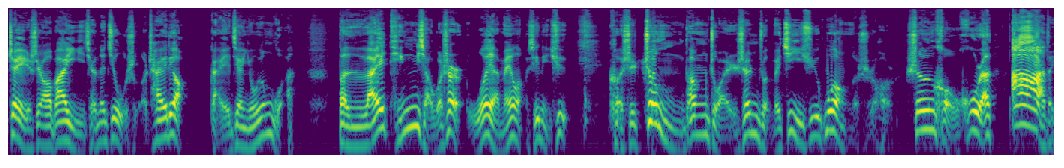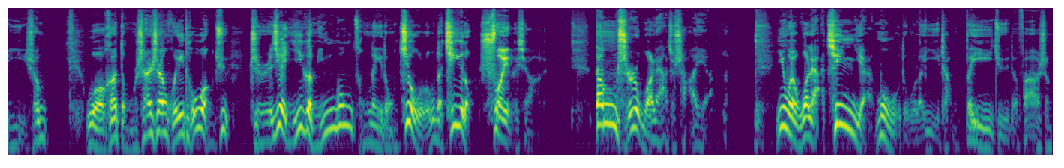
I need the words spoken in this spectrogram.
这是要把以前的旧舍拆掉，改建游泳馆。本来挺小个事儿，我也没往心里去。可是正当转身准备继续逛的时候，身后忽然“啊”的一声。我和董珊珊回头望去，只见一个民工从那栋旧楼的七楼摔了下来。当时我俩就傻眼了，因为我俩亲眼目睹了一场悲剧的发生。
